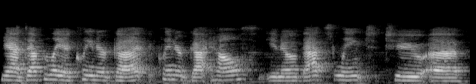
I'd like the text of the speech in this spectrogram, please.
Yeah, definitely a cleaner gut, cleaner gut health. You know, that's linked to uh,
